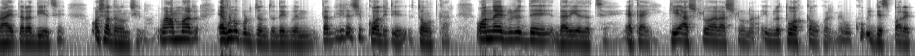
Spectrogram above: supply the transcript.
রায় তারা দিয়েছে, অসাধারণ ছিল। এবং আমার এখনও পর্যন্ত দেখবেন, তার লিডারশিপ কোয়ালিটি চমৎকার। অন্যায়ের বিরুদ্ধে দাঁড়িয়ে যাচ্ছে একাই। কে আসলো আর আসলো না এগুলো তোয়াক্কাও করে না এবং খুবই ডেসপারেট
